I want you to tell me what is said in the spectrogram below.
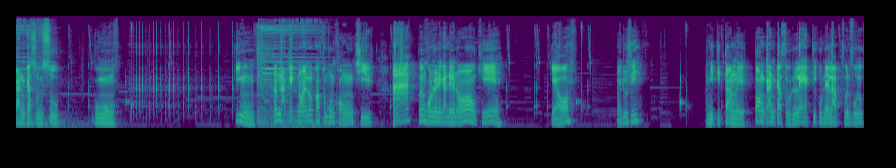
กันกระสุนสูบกูงงพี่งงน้ำหนักเล็กน้อยลดความสมบูรณ์ของชีฮะเพิ่มความเร็วในการเดินอ๋อโอเคแก้วไหนดูสิอันนี้ติดตั้งเลย ป้องกันกระสุนแรกที่คุณได้รับฟื้นฟูทุก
